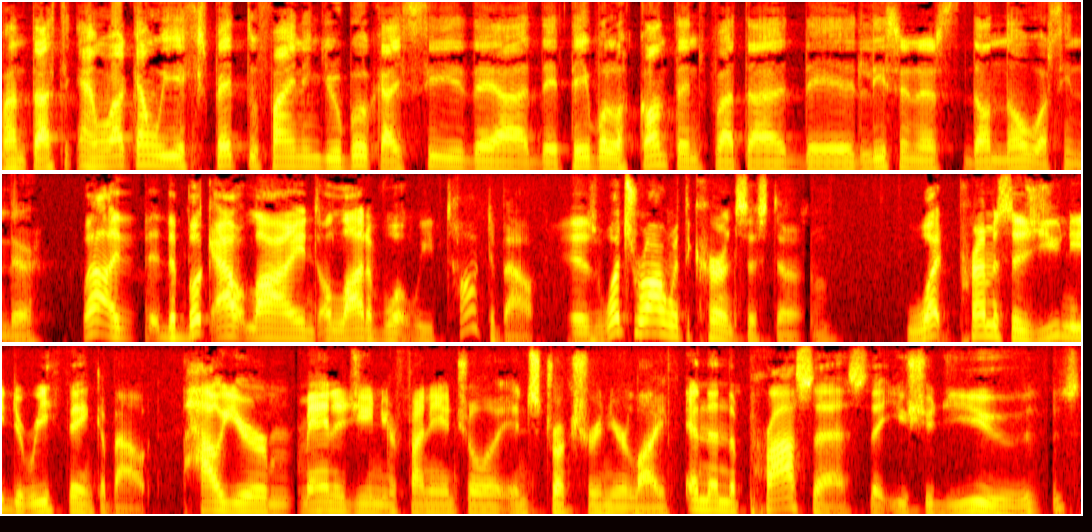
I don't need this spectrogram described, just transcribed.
Fantastic. And what can we expect to find in your book? I see the uh, the table of contents, but uh, the listeners don't know what's in there. Well, I, the book outlined a lot of what we've talked about. Is what's wrong with the current system? What premises you need to rethink about? how you're managing your financial and structure in your life, and then the process that you should use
